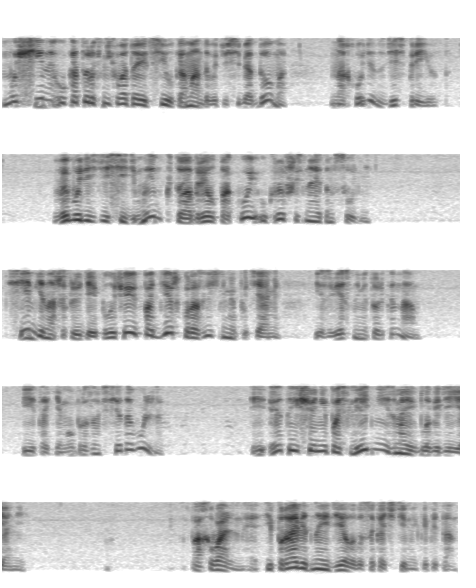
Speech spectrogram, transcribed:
Мужчины, у которых не хватает сил командовать у себя дома, находят здесь приют. Вы будете седьмым, кто обрел покой, укрывшись на этом судне. Семьи наших людей получают поддержку различными путями, известными только нам. И таким образом все довольны. И это еще не последнее из моих благодеяний. Похвальное и праведное дело, высокочтимый капитан.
